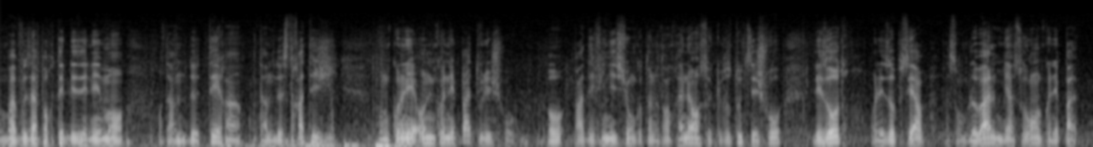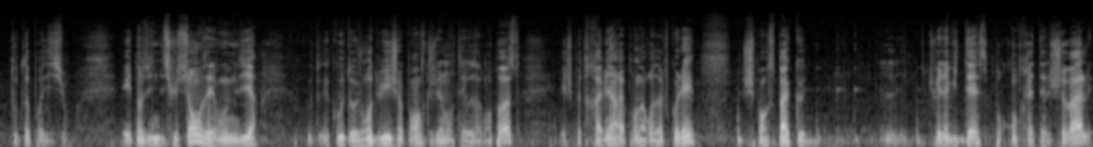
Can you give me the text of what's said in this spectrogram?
On va vous apporter des éléments en termes de terrain, en termes de stratégie. On ne connaît, pas tous les chevaux. Oh, par définition, quand on est entraîneur, on s'occupe surtout de ces chevaux. Les autres, on les observe de façon globale. Bien souvent, on ne connaît pas toute l'opposition. Et dans une discussion, vous allez vous me dire écoute, aujourd'hui, je pense que je vais monter aux avant-postes et je peux très bien répondre à Rodolphe Collet. Je ne pense pas que tu aies la vitesse pour contrer tel cheval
